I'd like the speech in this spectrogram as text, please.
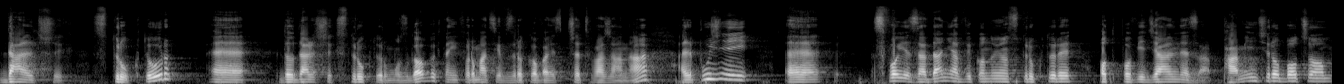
dalszych struktur do dalszych struktur mózgowych, ta informacja wzrokowa jest przetwarzana, ale później e, swoje zadania wykonują struktury odpowiedzialne za pamięć roboczą, e,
